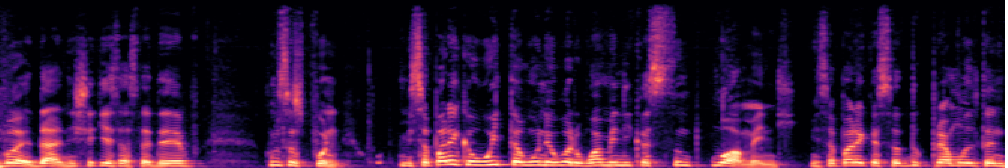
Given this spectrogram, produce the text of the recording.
Bă, da, niște chestii astea de, cum să spun, mi se pare că uită uneori oamenii că sunt oameni. Mi se pare că se duc prea mult în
